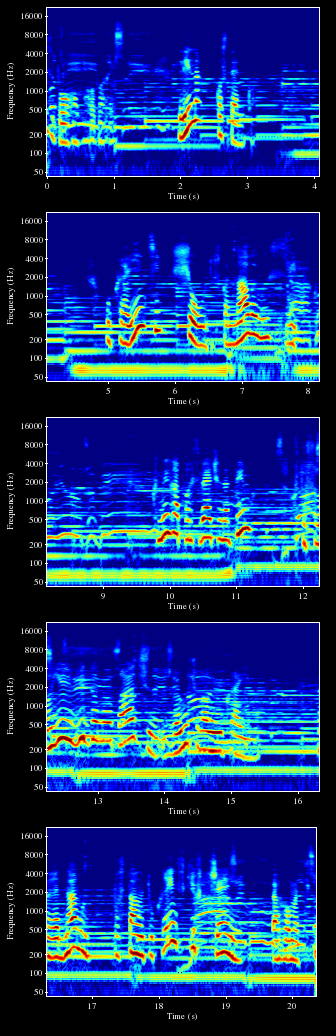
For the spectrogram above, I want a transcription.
і з Богом говори. Ліна Костенко Українці, що удосконалили світ. Книга присвячена тим, хто своєю відданою працею звеличували Україну. Перед нами постануть українські вчені та громадські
